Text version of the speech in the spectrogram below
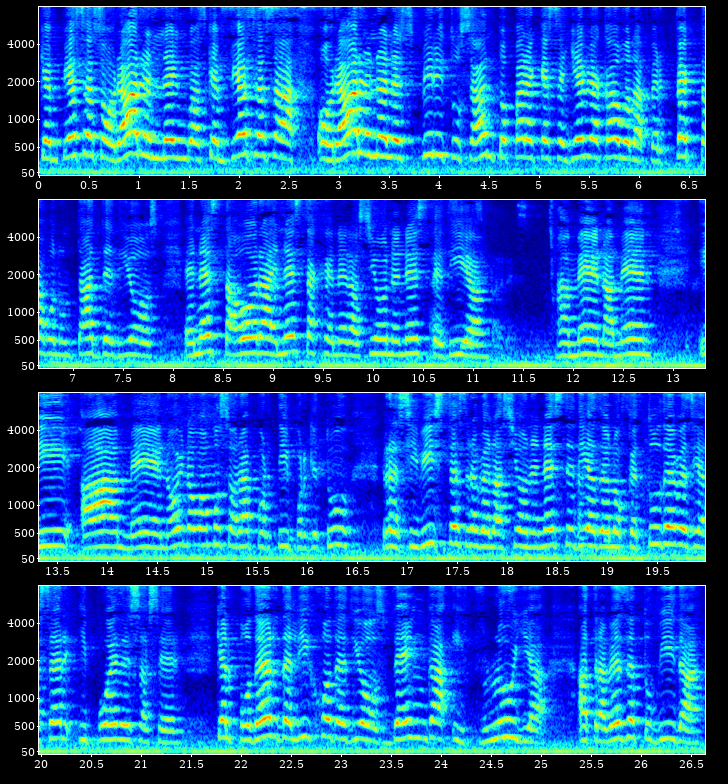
que empieces a orar en lenguas, que empieces a orar en el Espíritu Santo para que se lleve a cabo la perfecta voluntad de Dios en esta hora, en esta generación, en este día. Amén, amén y amén. Hoy no vamos a orar por ti porque tú recibiste revelación en este día de lo que tú debes de hacer y puedes hacer. Que el poder del Hijo de Dios venga y fluya a través de tu vida,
